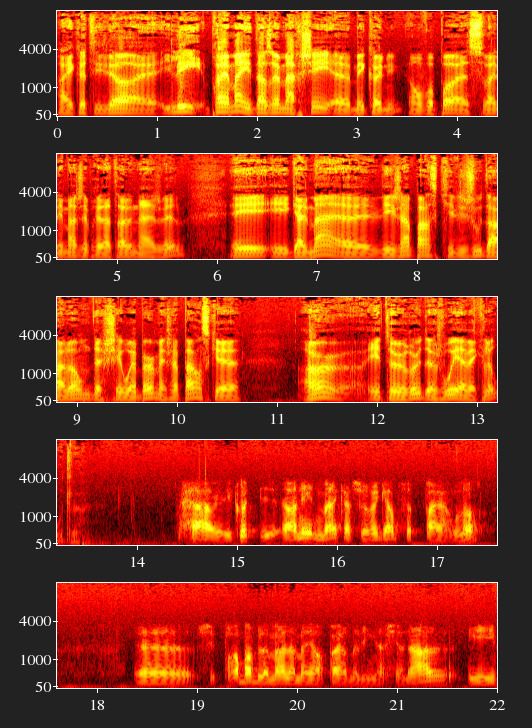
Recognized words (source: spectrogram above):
Ah, écoute, il, a, il est, premièrement, il est dans un marché méconnu. On voit pas souvent les matchs des prédateurs de Nashville. Et, également, les gens pensent qu'il joue dans l'ombre de chez Weber, mais je pense que un est heureux de jouer avec l'autre. Ah, écoute, honnêtement, quand tu regardes cette paire-là, euh, c'est probablement la meilleure paire de Ligue nationale. Et,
